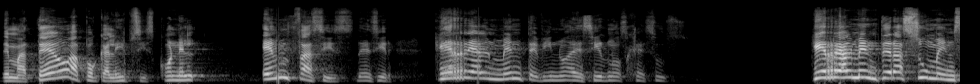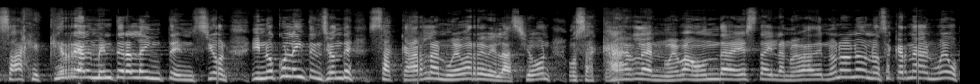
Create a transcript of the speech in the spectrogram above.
de Mateo Apocalipsis, con el énfasis de decir, ¿qué realmente vino a decirnos Jesús? ¿Qué realmente era su mensaje? ¿Qué realmente era la intención? Y no con la intención de sacar la nueva revelación o sacar la nueva onda esta y la nueva... De... No, no, no, no sacar nada nuevo.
